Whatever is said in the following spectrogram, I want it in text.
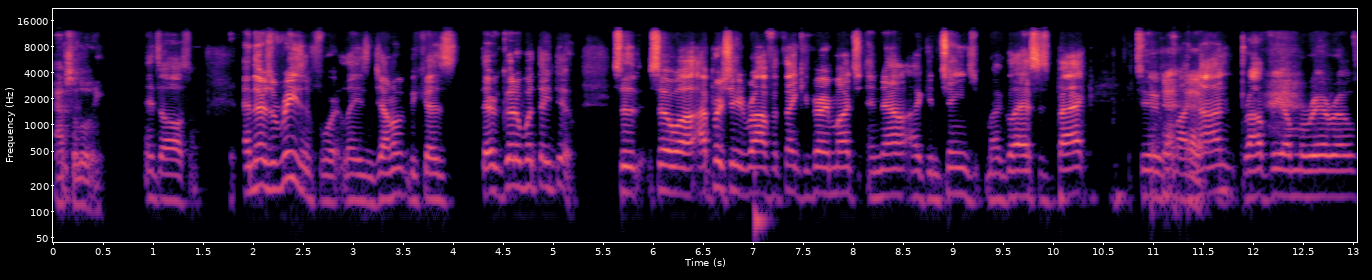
absolutely It's awesome. And there's a reason for it, ladies and gentlemen, because they're good at what they do. So, so uh, I appreciate it, Rafa. Thank you very much. And now I can change my glasses back to my non Rafael Marrero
